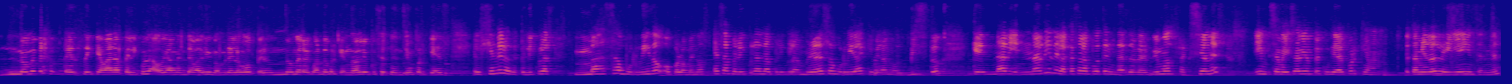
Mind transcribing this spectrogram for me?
no me pregunté de qué va la película, obviamente va de un hombre lobo, pero no me recuerdo porque no le puse atención porque es el género de películas más aburrido, o por lo menos esa película es la película más aburrida que hubiéramos visto, que nadie, nadie de la casa la pudo terminar de ver. Vimos fracciones y se me hizo bien peculiar porque mm, también lo leí en internet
